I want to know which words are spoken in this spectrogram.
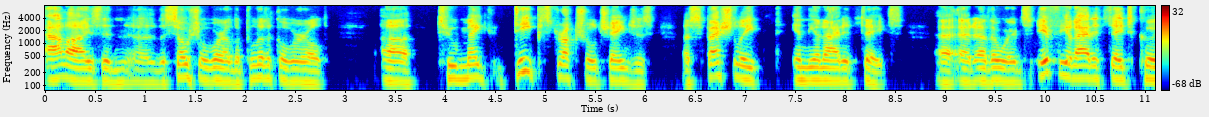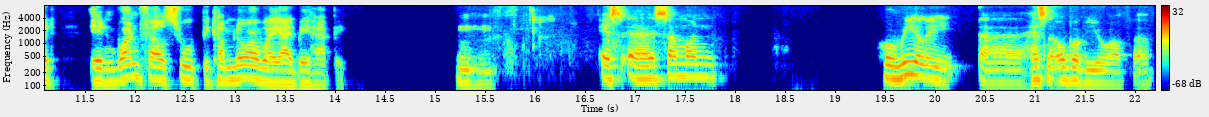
allies in uh, the social world, the political world, uh, to make deep structural changes, especially in the United States. Uh, in other words, if the United States could, in one fell swoop, become Norway, I'd be happy. Is uh, someone who really uh, has an overview of, of,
